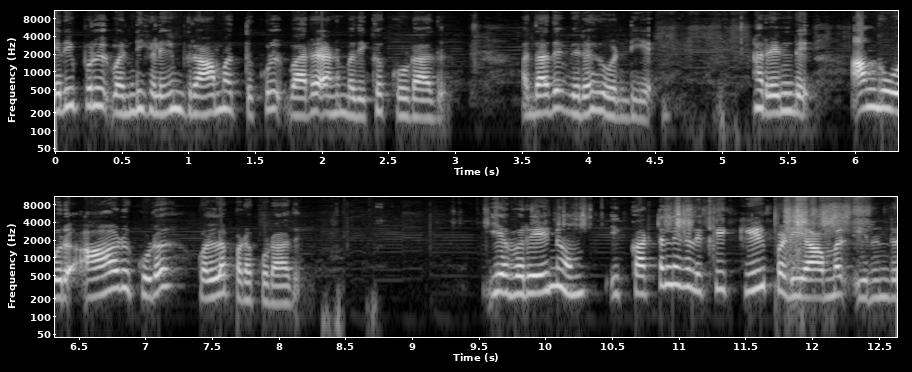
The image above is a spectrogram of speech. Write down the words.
எரிபொருள் வண்டிகளையும் கிராமத்துக்குள் வர அனுமதிக்கக்கூடாது அதாவது விறகு வண்டியை. ரெண்டு அங்கு ஒரு ஆடு கூட கொல்லப்படக்கூடாது எவரேனும் இக்கட்டளைகளுக்கு கீழ்ப்படியாமல் இருந்த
